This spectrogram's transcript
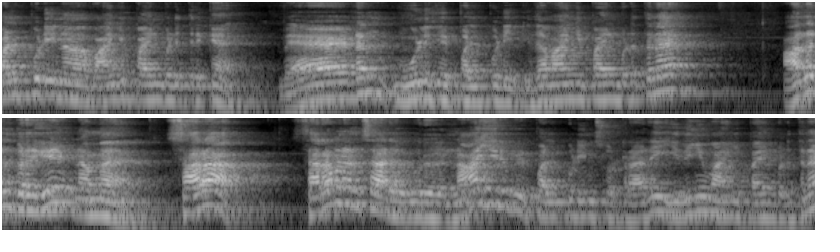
பல்புடி நான் வாங்கி பயன்படுத்தியிருக்கேன் வேடன் மூலிகை பல்புடி இதை வாங்கி பயன்படுத்தினேன். அதன் பிறகு நம்ம சரா சரவணன் சார் ஒரு ஞாயிறுவி பல்குடின்னு சொல்கிறாரு இதையும் வாங்கி பயன்படுத்தின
